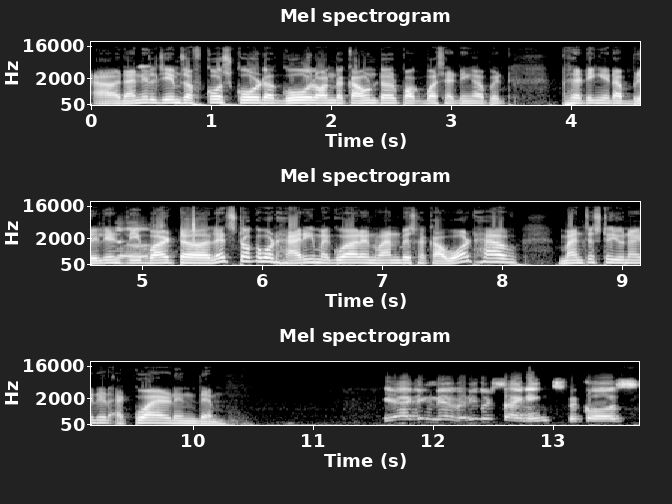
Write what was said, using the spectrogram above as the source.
Uh, Daniel James, of course, scored a goal on the counter. Pogba setting up it, setting it up brilliantly. Yeah. But uh, let's talk about Harry Maguire and Wan-Bissaka. What have Manchester United acquired in them? Yeah, I think they're very good signings because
